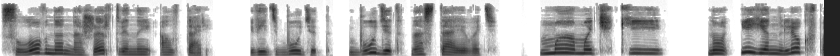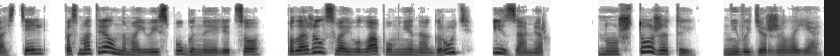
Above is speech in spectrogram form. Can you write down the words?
словно на жертвенный алтарь. Ведь будет, будет настаивать. Мамочки! Но Иен лег в постель, посмотрел на мое испуганное лицо, положил свою лапу мне на грудь и замер. «Ну что же ты?» — не выдержала я.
